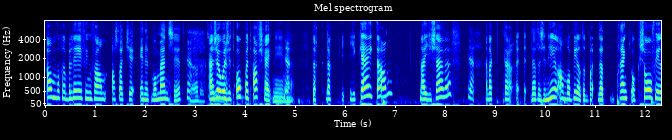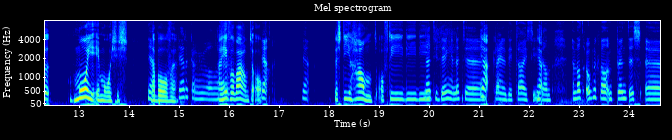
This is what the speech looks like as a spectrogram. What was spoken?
andere beleving van als dat je in het moment zit. Ja, dat, En zo is het ook met afscheid nemen. Ja. Daar, daar, je kijkt dan naar jezelf. Ja. En dat, daar, dat is een heel ander beeld. Dat, dat brengt ook zoveel mooie emoties Ja. naar boven. Ja, dat kan je wel. En heel eh, veel warmte ook. Ja. Ja. Dus die hand of die... die, die Net die dingen, net de Ja. kleine details die je dan. En wat ook nog wel een punt is, eh,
